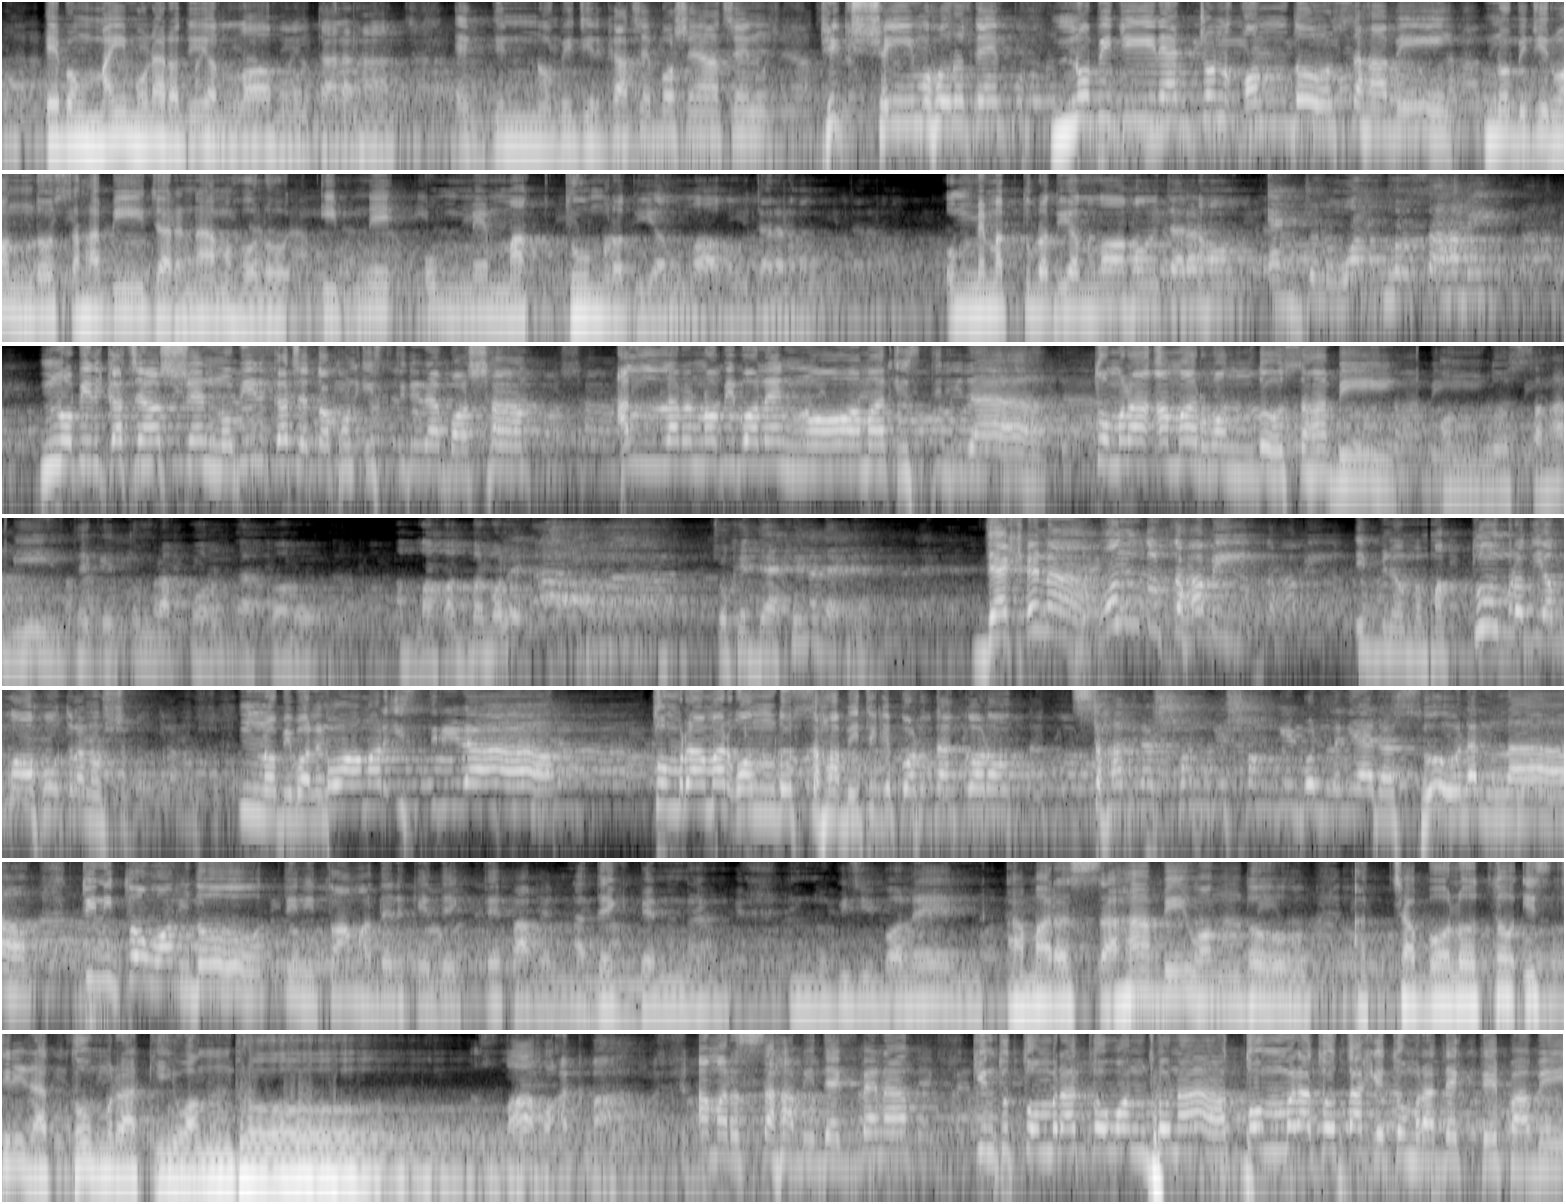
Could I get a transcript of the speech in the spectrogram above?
এবং মাইমুনা রাদিয়াল্লাহু তাআলা একদিন নবীজির কাছে বসে আছেন। ঠিক সেই মুহূর্তে নবীজির একজন অন্ধ সাহাবী, নবীজির অন্ধ সাহাবী যার নাম হলো ইবনে উম্মে মাকতুম রাদিয়াল্লাহু তাআলা উম্মে মাকতুম রাদিয়াল্লাহু তাআলা একজন অন্ধ সাহাবী। নবীর কাছে আসছেন, নবীর কাছে তখন স্ত্রীরা বসা। আল্লাহর নবী বলেন, ও আমার স্ত্রীরা, তোমরা আমার অন্ধ সাহাবি, অন্ধ সাহাবির থেকে তোমরা পর্দা করো। আল্লাহ আকবার বলে। চোখে দেখে না দেখে না? দেখে না, অন্ধ সাহাবি। ইবনে মাকতুম রাদিয়াল্লাহু তাআলা নবী বলেন, ও আমার স্ত্রীরা তোমরা আমার অন্ধ সাহাবি থেকে পর্দা করো। সাহাবিরা সঙ্গে সঙ্গে বললেন, ইয়া রাসূলুল্লাহ, তিনি তো অন্ধ, তিনি তো আমাদেরকে দেখতে পাবেন না, দেখবেন না। নবীজি বলেন, আমার সাহাবি অন্ধ। আচ্ছা বলো তো, স্ত্রীরা তোমরা কি অন্ধ? আল্লাহু আকবার। আমার সাহাবি দেখবে না, কিন্তু তোমরা তো অন্ধ না, তোমরা তো তাকে তোমরা দেখতে পাবে।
